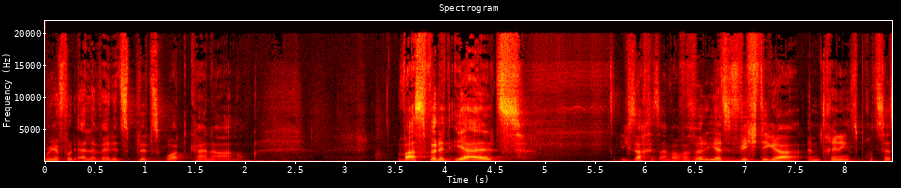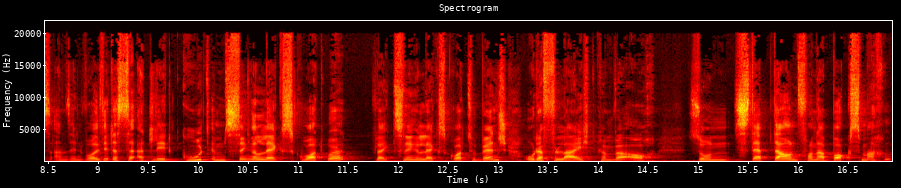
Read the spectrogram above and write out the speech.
Rear Foot Elevated Split Squat, keine Ahnung. Was würdet ihr als, ich sag jetzt einfach, was würdet ihr als wichtiger im Trainingsprozess ansehen? Wollt ihr, dass der Athlet gut im Single Leg Squat wird? Vielleicht Single Leg Squat to Bench? Oder vielleicht können wir auch so ein Step Down von einer Box machen,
